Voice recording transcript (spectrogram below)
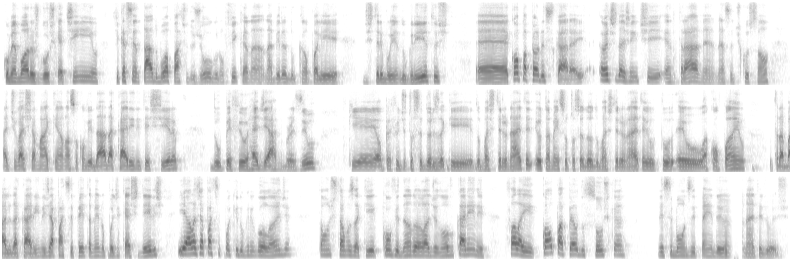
comemora os gols quietinho, fica sentado boa parte do jogo, não fica na, na beira do campo ali distribuindo gritos. É, qual o papel desse cara? Antes da gente entrar né, nessa discussão, a gente vai chamar aqui a nossa convidada, a Karine Teixeira, do perfil Red Army Brasil, que é um perfil de torcedores aqui do Manchester United. Eu também sou torcedor do Manchester United, eu, eu acompanho o trabalho da Karine, já participei também no podcast deles e ela já participou aqui do Gringolândia. Então estamos aqui convidando ela de novo. Karine, fala aí, qual o papel do Solskjaer nesse bom desempenho do United hoje?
